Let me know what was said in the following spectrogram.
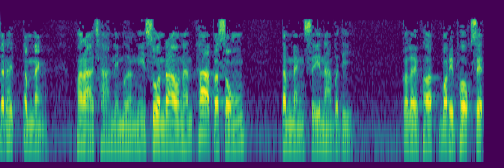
จะได้ตำแหน่งพระราชาในเมืองนี้ ส่วนเรานั้นถ้าประสงค์ตำแหน่งเสนาบดี ก็เลยพอบริโภคเสร็จ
